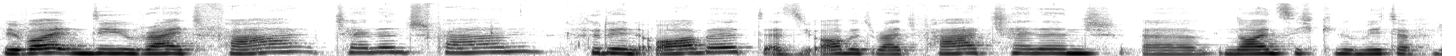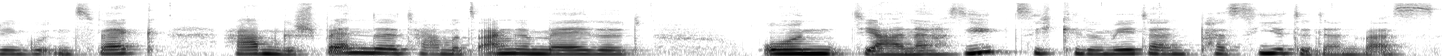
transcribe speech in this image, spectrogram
Wir wollten die Ride Far Challenge fahren für den Orbit, also die Orbit Ride Far Challenge, äh, 90 Kilometer für den guten Zweck, haben gespendet, haben uns angemeldet und ja, nach 70 Kilometern passierte dann was,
